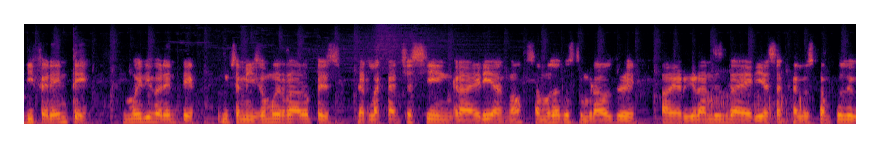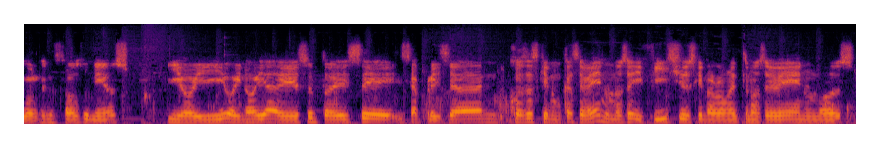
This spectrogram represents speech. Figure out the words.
Diferente, muy diferente. Se me hizo muy raro pues ver la cancha sin graderías, ¿no? Estamos acostumbrados de a ver grandes graderías acá en los campos de golf en Estados Unidos y hoy, hoy no había de eso, entonces eh, se aprecian cosas que nunca se ven, unos edificios que normalmente no se ven, unos,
